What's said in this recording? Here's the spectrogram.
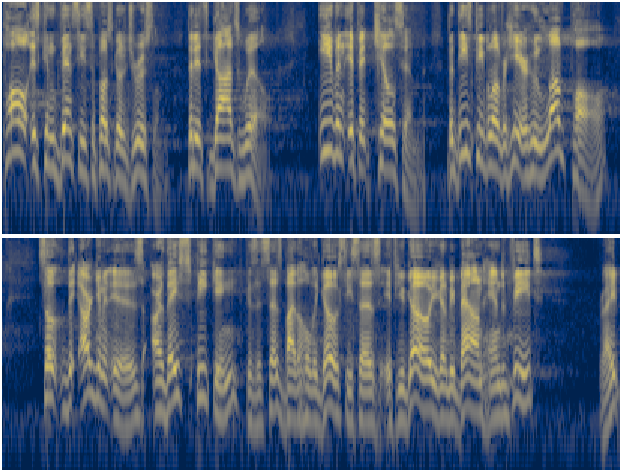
Paul is convinced he's supposed to go to Jerusalem, that it's God's will, even if it kills him. But these people over here who love Paul, so the argument is are they speaking, because it says by the Holy Ghost, he says, if you go, you're going to be bound hand and feet. right?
